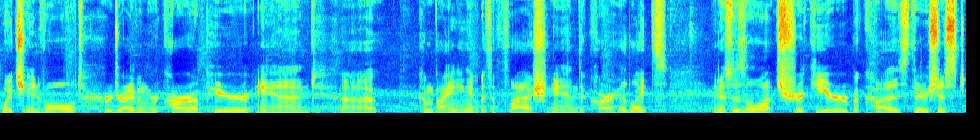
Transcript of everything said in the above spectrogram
which involved her driving her car up here and uh, combining it with a flash and the car headlights. And this is a lot trickier because there's just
